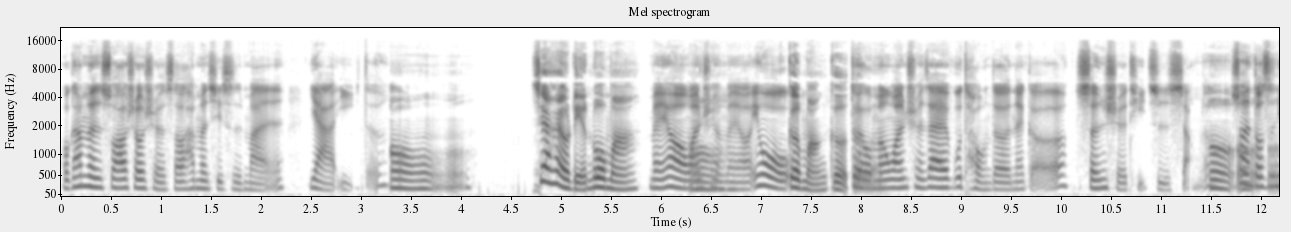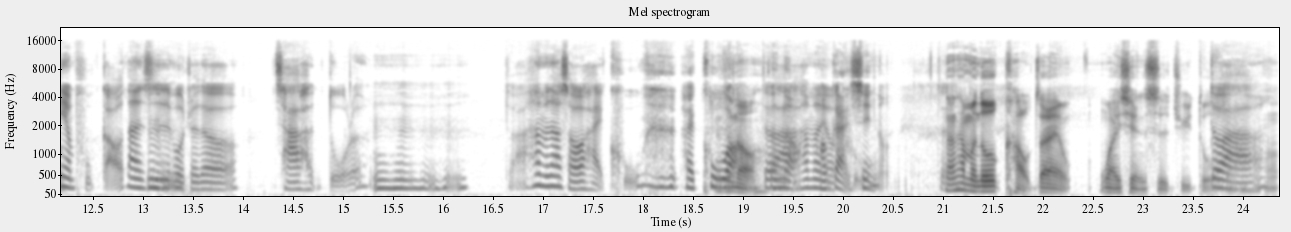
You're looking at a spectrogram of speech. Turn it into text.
我跟他们说要休学的时候，他们其实蛮讶异的。哦，嗯，现在还有联络吗？没有，完全没有，哦、因为我各忙各的。对，我们完全在不同的那个升学体制上了。嗯，虽然都是念普高，嗯、但是我觉得差很多了。嗯哼哼哼，对啊，他们那时候还哭，还哭啊！真的，他们有好感性哦。那他们都考在。外县市居多，对啊，嗯、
